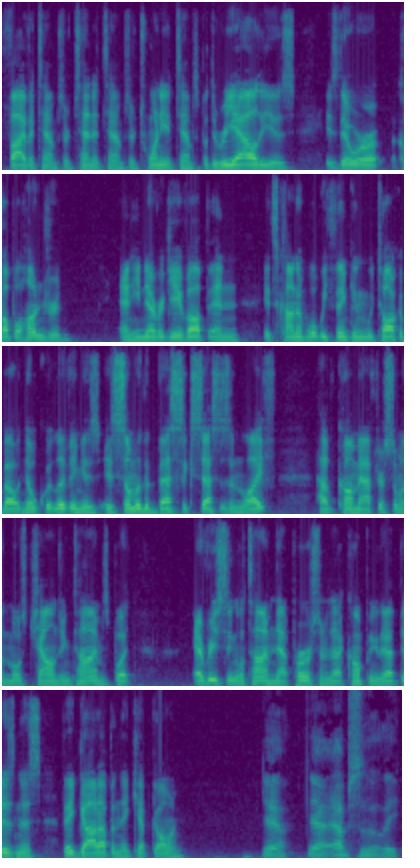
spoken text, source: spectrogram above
five attempts or 10 attempts or 20 attempts. But the reality is, is there were a couple hundred and he never gave up. And it's kind of what we think and we talk about with No Quit Living is, is some of the best successes in life have come after some of the most challenging times. But every single time that person or that company, or that business, they got up and they kept going. Yeah, yeah, absolutely.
